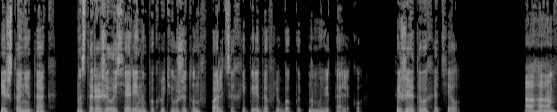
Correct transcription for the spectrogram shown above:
«И что не так?» — насторожилась Арина, покрутив жетон в пальцах и передав любопытному Виталику. «Ты же этого хотел». «Ага.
